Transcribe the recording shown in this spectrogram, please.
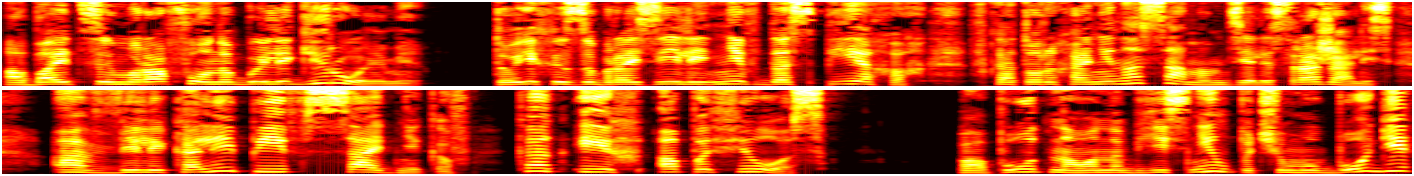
а бойцы марафона были героями, то их изобразили не в доспехах, в которых они на самом деле сражались, а в великолепии всадников, как их апофеоз. Попутно он объяснил, почему боги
